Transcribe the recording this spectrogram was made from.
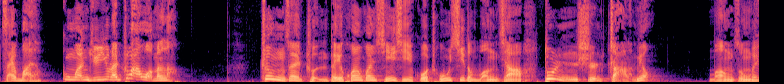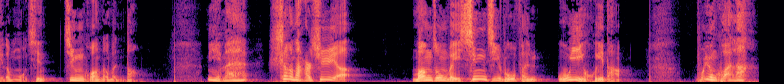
再晚，公安局就来抓我们了。”正在准备欢欢喜喜过除夕的王家顿时炸了庙。王宗伟的母亲惊慌的问道：“你们上哪儿去呀？”王宗伟心急如焚，无意回答：“不用管了，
